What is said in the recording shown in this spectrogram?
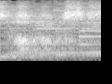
hollows.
